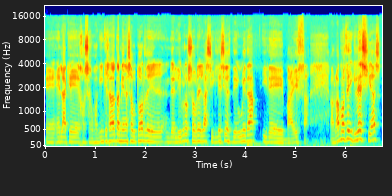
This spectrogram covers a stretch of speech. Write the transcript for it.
eh, en la que José Joaquín Quesada también es autor del libro sobre las iglesias de Úbeda y de Baeza. Hablamos de iglesias,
